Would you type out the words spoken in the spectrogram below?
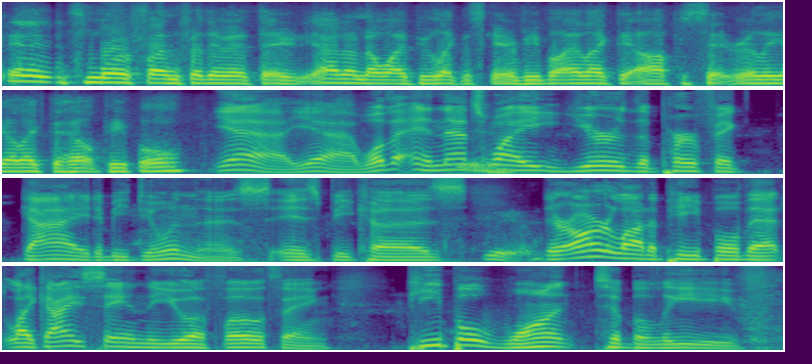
and it's more fun for them if they. I don't know why people like to scare people. I like the opposite, really. I like to help people. Yeah, yeah. Well, and that's why you're the perfect guy to be doing this is because Yeah. there are a lot of people that, like I say in the UFO thing, people want to believe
